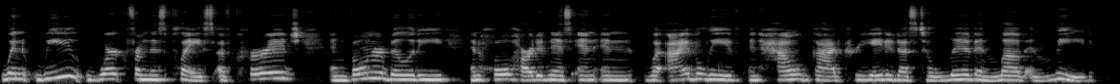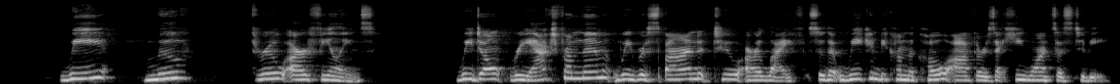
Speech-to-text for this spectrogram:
when we work from this place of courage and vulnerability and wholeheartedness and and what i believe in how god created us to live and love and lead we move through our feelings. We don't react from them we respond to our life so that we can become the co-authors that he wants us to be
